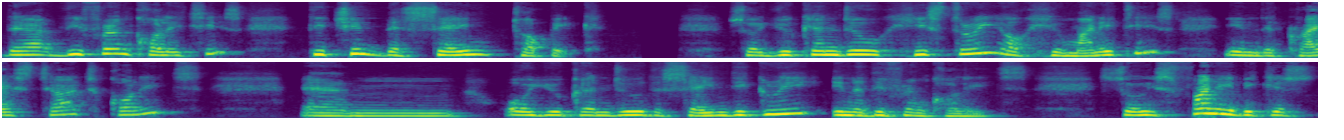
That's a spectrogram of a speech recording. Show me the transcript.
There are different colleges teaching the same topic so you can do history or humanities in the Christ Church College, um, or you can do the same degree in a different college. So it's funny because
